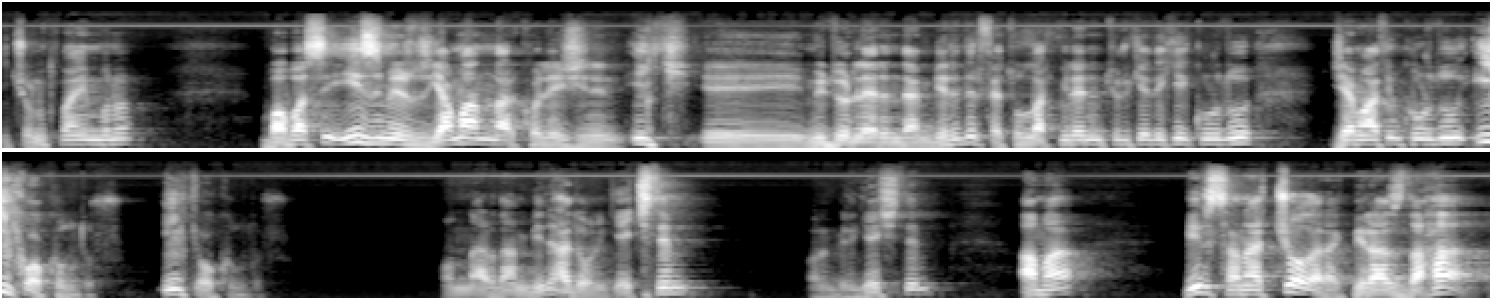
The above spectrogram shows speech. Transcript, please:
Hiç unutmayın bunu. Babası İzmir Yamanlar Koleji'nin ilk e, müdürlerinden biridir. Fethullah Gülen'in Türkiye'deki kurduğu, cemaatin kurduğu ilk okuldur. İlk okuldur. Onlardan biri. Hadi onu geçtim. Onu bir geçtim. Ama bir sanatçı olarak biraz daha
